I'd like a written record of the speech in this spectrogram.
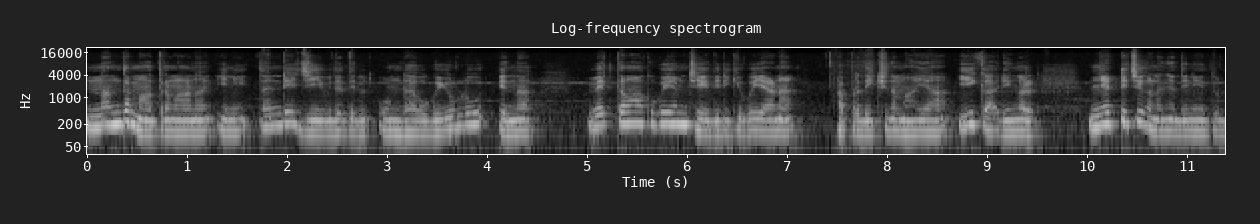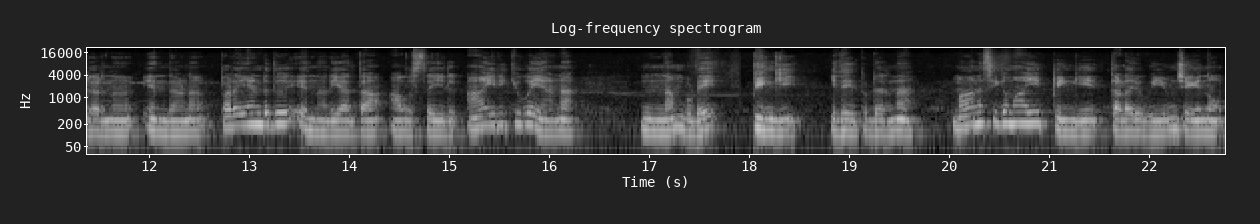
നന്ദ മാത്രമാണ് ഇനി തന്റെ ജീവിതത്തിൽ ഉണ്ടാവുകയുള്ളൂ എന്ന് വ്യക്തമാക്കുകയും ചെയ്തിരിക്കുകയാണ്. അപ്രതീക്ഷിതമായ ഈ കാര്യങ്ങൾ ഞെട്ടിച്ചു കളഞ്ഞതിനെ തുടർന്ന് എന്താണ് പറയേണ്ടത് എന്നറിയാത്ത അവസ്ഥയിൽ ആയിരിക്കുകയാണ് നമ്മുടെ പിങ്കി. ഇതേ തുടർന്ന് മാനസികമായി പിങ്കി തളരുകയും ചെയ്യുന്നു.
